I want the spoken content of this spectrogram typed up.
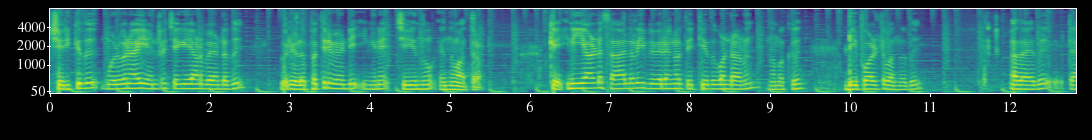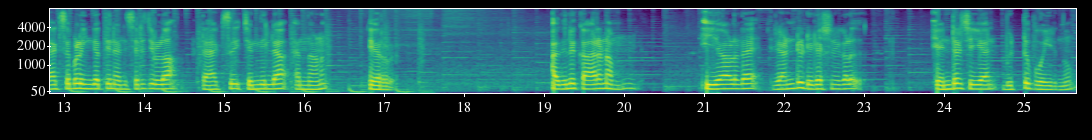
ശരിക്കത് മുഴുവനായി എൻട്രി ചെയ്യുകയാണ് വേണ്ടത്. ഒരു എളുപ്പത്തിന് വേണ്ടി ഇങ്ങനെ ചെയ്യുന്നു എന്ന് മാത്രം. ഓക്കെ ഇനി ഇയാളുടെ സാലറി വിവരങ്ങൾ തെറ്റിയത് കൊണ്ടാണ് നമുക്ക് ഡീഫോൾട്ട് വന്നത്. അതായത് ടാക്സബിൾ ഇൻകത്തിനനുസരിച്ചുള്ള ടാക്സ് ചെന്നില്ല എന്നാണ് എറർ അതിന് കാരണം ഇയാളുടെ രണ്ട് ഡിഡക്ഷനുകൾ എന്റർ ചെയ്യാൻ വിട്ടുപോയിരുന്നു.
